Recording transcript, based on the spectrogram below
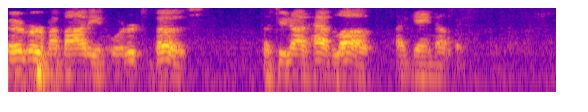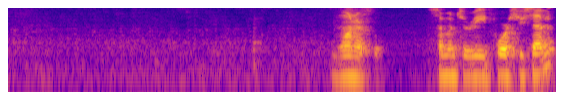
over my body in order to boast, but do not have love, I gain nothing. Wonderful. Someone to read 4 through 7?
